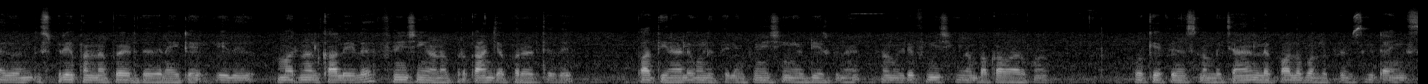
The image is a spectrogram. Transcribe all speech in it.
அது வந்து ஸ்ப்ரே பண்ணப்போ எடுத்தது நைட்டு இது மறுநாள் காலையில் ஃபினிஷிங் ஆனப்புறம் காஞ்ச அப்புறம் எடுத்தது. பார்த்தீங்கனாலே உங்களுக்கு தெரியும் ஃபினிஷிங் எப்படி இருக்குன்னு. நம்மக்கிட்ட ஃபினிஷிங்லாம் பக்காவாக இருக்கும். ஓகே ஃப்ரெண்ட்ஸ் நம்ம சேனலில் ஃபாலோ பண்ணுற ஃப்ரெண்ட்ஸுக்கு தேங்க்ஸ்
